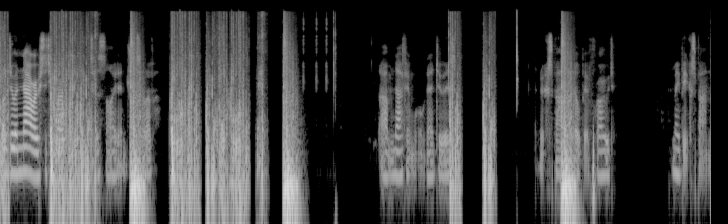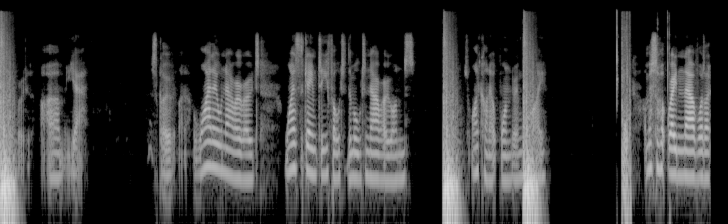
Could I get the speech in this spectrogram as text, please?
going to do a narrow city road leading to the side entrance, however. Um, now I think what we're going to do is expand a little bit of road. Maybe expand road. Um, yeah. Let's go over. Why are they all narrow roads? Why has the game defaulted them all to narrow ones? So I can't help wondering why. I must have upgrading now, otherwise, I,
